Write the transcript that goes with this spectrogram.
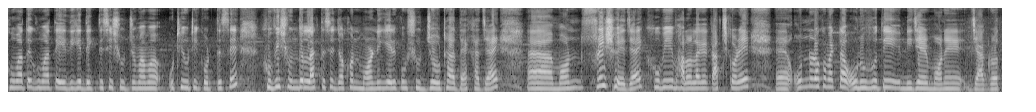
ঘুমাতে ঘুমাতে এইদিকে দেখতেছি সূর্য মামা উঠি উঠি করতেছে। খুবই সুন্দর লাগতেছে যখন মর্নিংয়ে এরকম সূর্য ওঠা দেখা যায় মন ফ্রেশ হয়ে যায়, খুবই ভালো লাগে, কাজ করে। অন্যরকম একটা অনুভূতি নিজের মনে জাগ্রত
